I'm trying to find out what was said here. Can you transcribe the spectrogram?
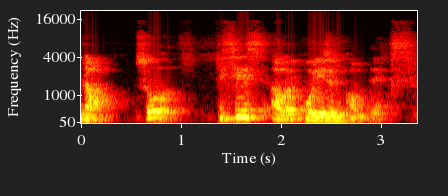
Now, so this is our collision complex.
